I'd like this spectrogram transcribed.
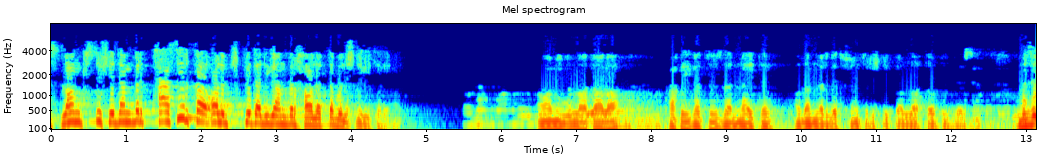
islom kishisi shu yerdan bir ta'sir olib chiqib ketadigan bir holatda bo'lishligi kerak. Omin alloh taolo haqiqat so'zlarini aytib odamlarga tushuntirishlikka alloh tavfiq bersin. Bizni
